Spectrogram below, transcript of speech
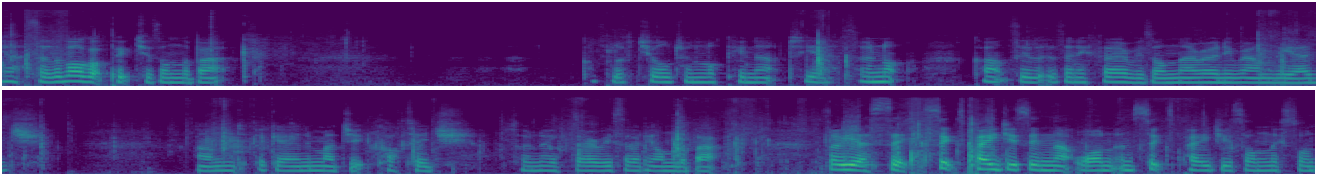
Yeah so they've all got pictures on the back. A couple of children looking at yeah so not can't see that there's any fairies on there only around the edge. And again a magic cottage so no fairies only on the back. So yeah six six pages in that one and six pages on this one.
